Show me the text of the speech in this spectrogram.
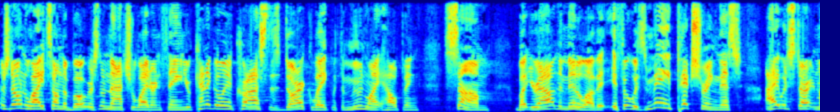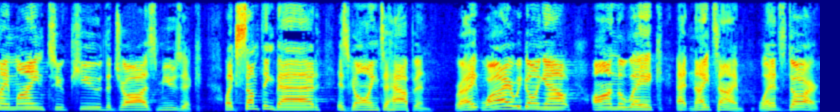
There's no lights on the boat, there's no natural light or anything. You're kind of going across this dark lake with the moonlight helping some, but you're out in the middle of it. If it was me picturing this, I would start in my mind to cue the Jaws music. Like something bad is going to happen, right? Why are we going out on the lake at nighttime when it's dark?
